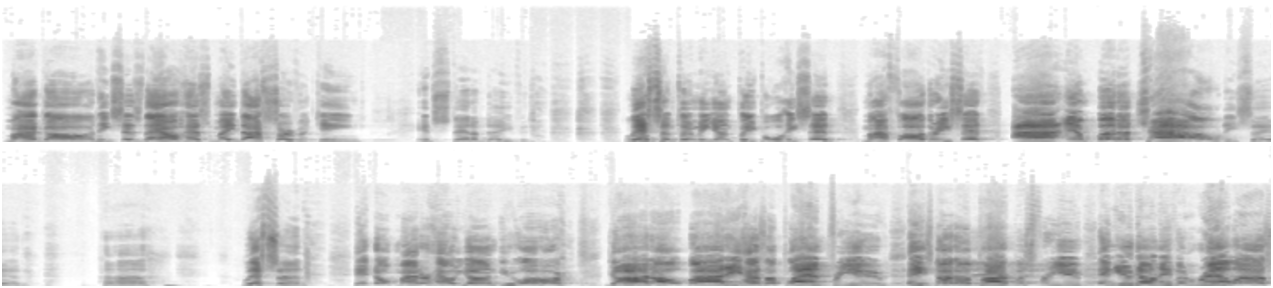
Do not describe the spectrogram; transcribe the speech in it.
my God, he says, Thou hast made thy servant king instead of David. Listen to me, young people. He said, My father, he said, I am but a child, he said. Uh, listen, it don't matter how young you are. God Almighty has a plan for you. He's got a purpose for you, and you don't even realize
